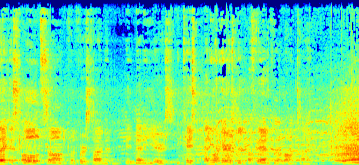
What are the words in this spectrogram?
playing this old song for the first time in, in many years. In case anyone here has been a fan for a long time.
